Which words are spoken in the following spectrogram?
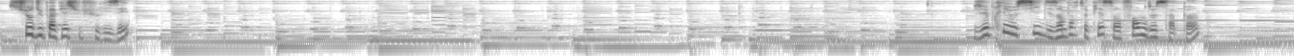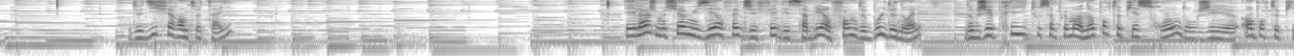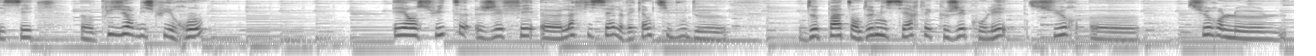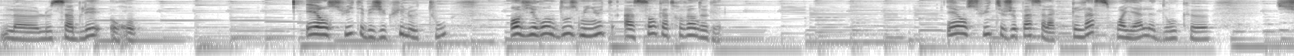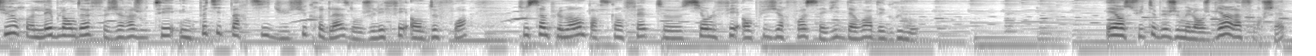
sur du papier sulfurisé. J'ai pris aussi des emporte-pièces en forme de sapin de différentes tailles. Et là, je me suis amusée, en fait, j'ai fait des sablés en forme de boule de Noël. Donc j'ai pris tout simplement un emporte-pièce rond, donc j'ai euh, emporte-piècé euh, plusieurs biscuits ronds. Et ensuite, j'ai fait euh, la ficelle avec un petit bout de, pâte en demi-cercle que j'ai collé sur, sur le, le, sablé rond. Et ensuite, eh j'ai cuit le tout environ 12 minutes à 180 degrés. Et ensuite, je passe à la glace royale. Donc, euh, sur les blancs d'œufs, j'ai rajouté une petite partie du sucre glace. Donc, je l'ai fait en deux fois. Tout simplement parce qu'en fait, euh, si on le fait en plusieurs fois, ça évite d'avoir des grumeaux. Et ensuite, eh je mélange bien à la fourchette.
